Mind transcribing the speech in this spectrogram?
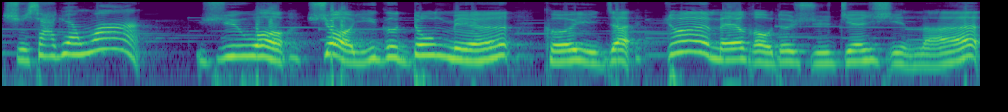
许下愿望，希望下一个冬眠可以在最美好的时间醒来。啊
